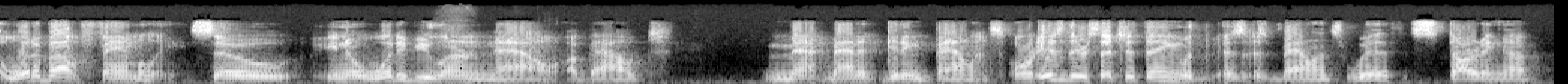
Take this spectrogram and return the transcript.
What about family? So, you know, what have you learned now about man- getting balance? Or is there such a thing with as, as balance with starting up,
